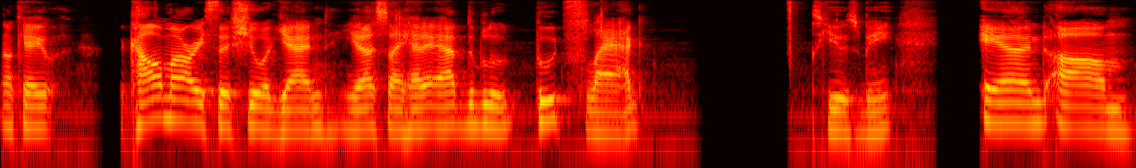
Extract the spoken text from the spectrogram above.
Okay, the Calamares issue again. Yes, I had to add the boot flag. Excuse me, and um,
